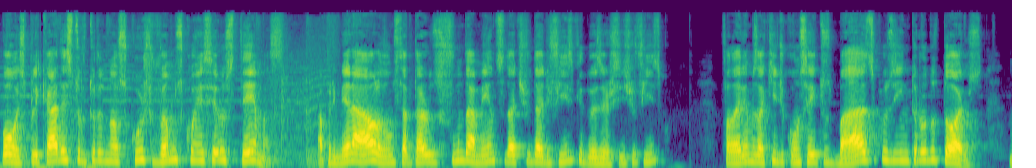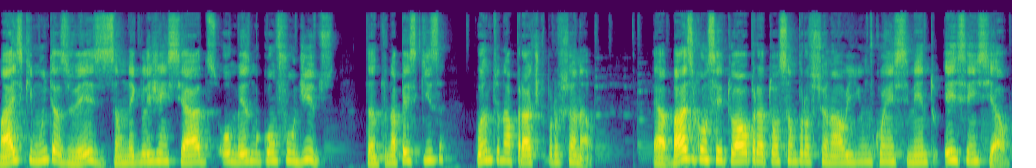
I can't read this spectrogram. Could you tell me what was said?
Bom, explicada a estrutura do nosso curso, vamos conhecer os temas. A primeira aula vamos tratar dos fundamentos da atividade física e do exercício físico. Falaremos aqui de conceitos básicos e introdutórios, mas que muitas vezes são negligenciados ou mesmo confundidos, tanto na pesquisa quanto na prática profissional. É a base conceitual para a atuação profissional e um conhecimento essencial.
